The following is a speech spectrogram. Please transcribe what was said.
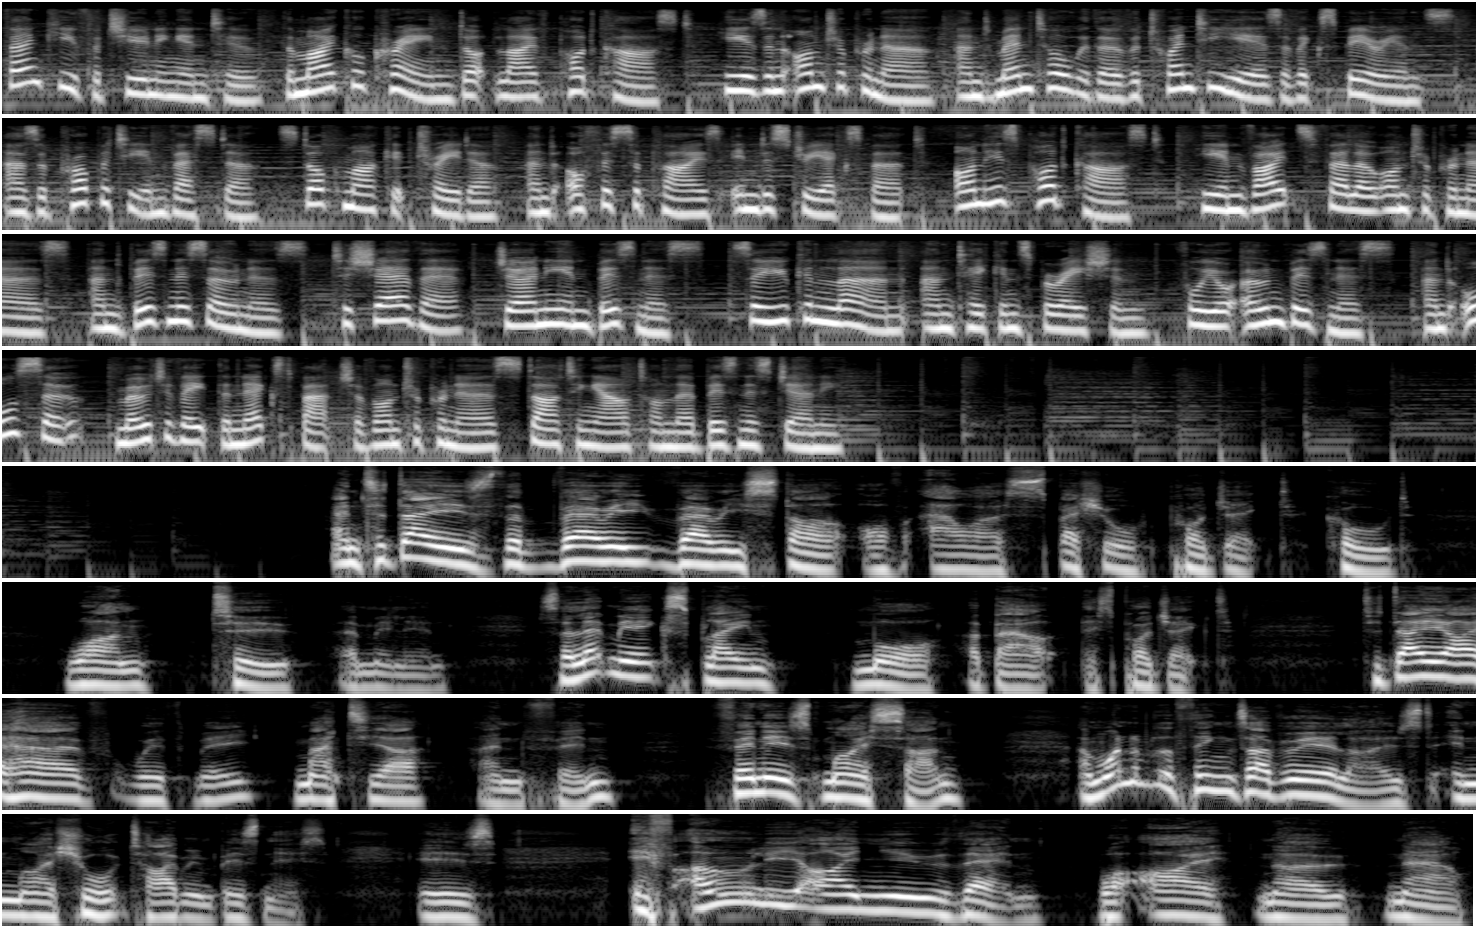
Thank you for tuning into the Michael Crane Live podcast. He is an entrepreneur and mentor with over 20 years of experience as a property investor, stock market trader, and office supplies industry expert. On his podcast, he invites fellow entrepreneurs and business owners to share their journey in business so you can learn and take inspiration for your own business and also motivate the next batch of entrepreneurs starting out on their business journey. And today is the very, very start of our special project called One to, a Million. So let me explain more about this project. Today I have with me Mattia and Finn. Finn is my son. And one of the things I've realized in my short time in business is if only I knew then what I know now.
